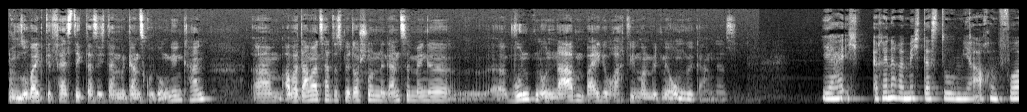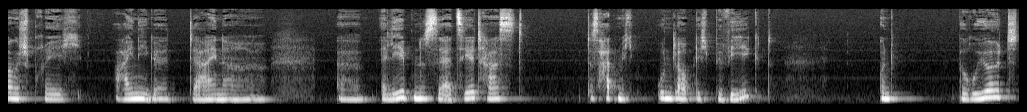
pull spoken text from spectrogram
so weit gefestigt, dass ich damit ganz gut umgehen kann. Ähm, aber damals hat es mir doch schon eine ganze Menge äh, Wunden und Narben beigebracht, wie man mit mir umgegangen ist. Ja, ich erinnere mich, dass du mir auch im Vorgespräch einige deiner äh, Erlebnisse erzählt hast. Das hat mich unglaublich bewegt und berührt,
